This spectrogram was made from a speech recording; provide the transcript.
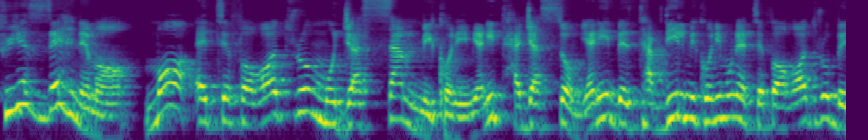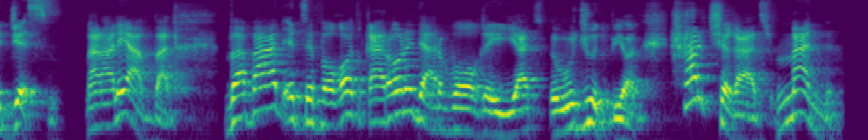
توی ذهن ما ما اتفاقات رو مجسم می‌کنیم یعنی تجسم یعنی به تبدیل می‌کنیم اون اتفاقات رو به جسم. مرحله اول. و بعد اتفاقات قرار در واقعیت به وجود بیاد. هر چقدر من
